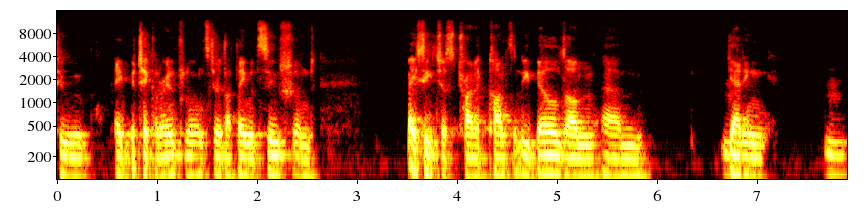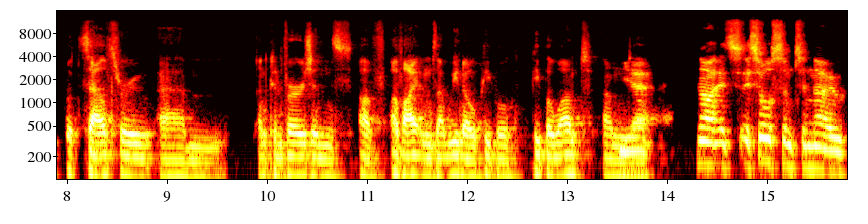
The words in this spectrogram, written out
to a particular influencer that they would suit, and basically just trying to constantly build on um, getting Mm. good sell through um, and conversions of of items that we know people people want. And Yeah. uh, No, it's it's awesome to know.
